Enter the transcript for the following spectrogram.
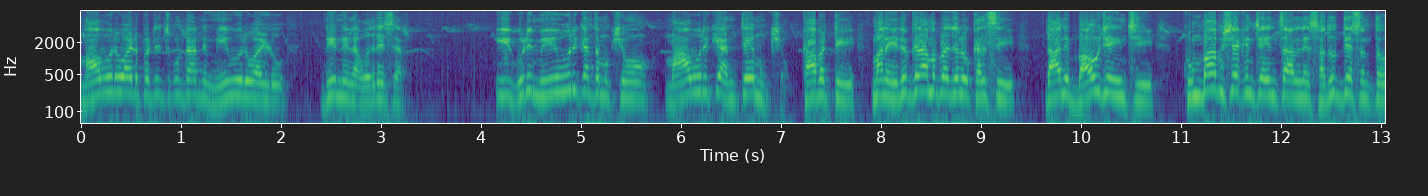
మా ఊరి వాళ్ళు పట్టించుకుంటారని మీ ఊరి వాళ్ళు దీన్ని ఇలా వదిలేశారు. ఈ గుడి మీ ఊరికి ఎంత ముఖ్యమో మా ఊరికి అంతే ముఖ్యం. కాబట్టి మన ఇరు గ్రామ ప్రజలు కలిసి దాన్ని బాగు చేయించి కుంభాభిషేకం చేయించాలనే సదుద్దేశంతో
